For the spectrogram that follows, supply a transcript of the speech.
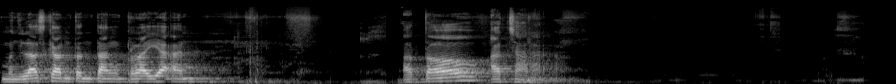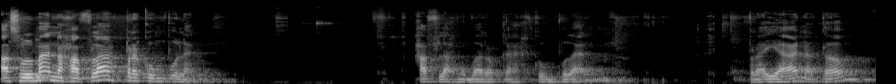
Menjelaskan tentang perayaan Atau acara. Asul makna haflah perkumpulan. Haflah mubarakah kumpulan. Perayaan atau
